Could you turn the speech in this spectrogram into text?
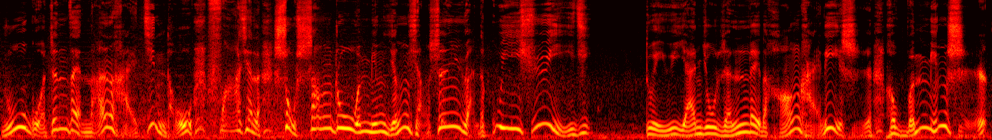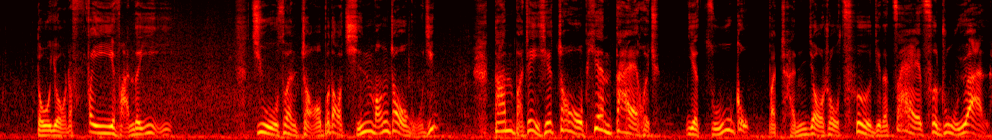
如果真在南海尽头发现了受商周文明影响深远的龟墟遗迹，对于研究人类的航海历史和文明史，都有着非凡的意义。就算找不到秦王赵古镜，单把这些照片带回去。也足够把陈教授刺激的再次住院了。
